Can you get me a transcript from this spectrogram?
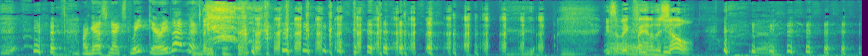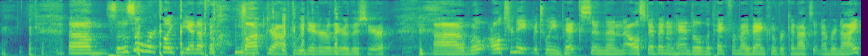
Our guest next week, Gary Bettman. he's a big fan of the show. So this will work like the NFL mock draft we did earlier this year. Uh, we'll alternate between picks, and then I'll step in and handle the pick for my Vancouver Canucks at number nine.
